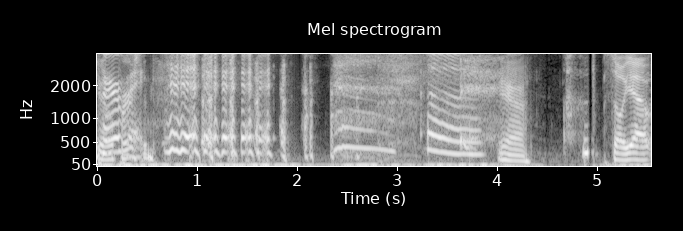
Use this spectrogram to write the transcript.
you know, person. Perfect. Yeah. So yeah,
